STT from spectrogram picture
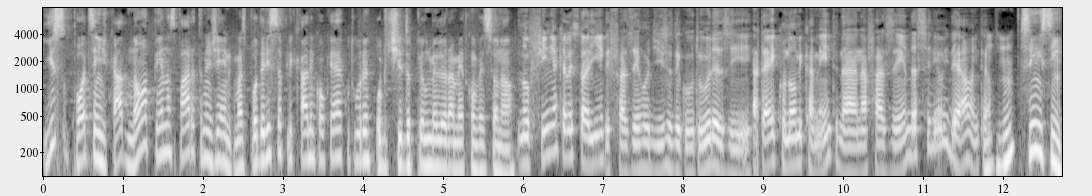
isso pode ser indicado não apenas para transgênico, mas poderia ser aplicado em qualquer cultura obtida pelo melhoramento convencional. No fim, aquela historinha de fazer rodízio de culturas e até economicamente na, na fazenda seria o ideal, então. Uhum. Sim, sim.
